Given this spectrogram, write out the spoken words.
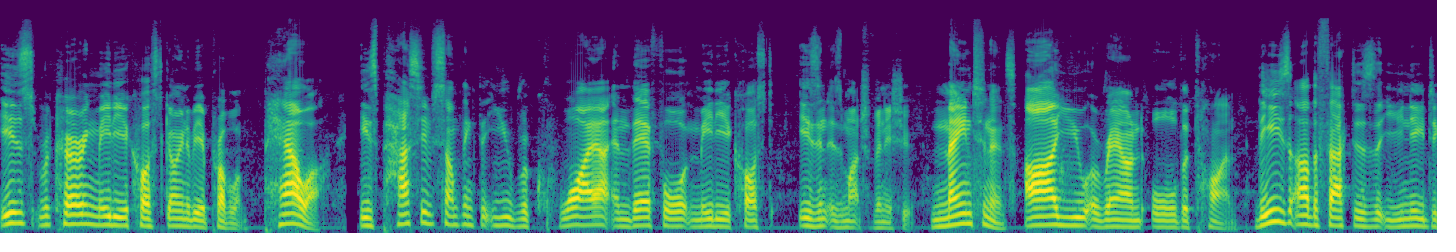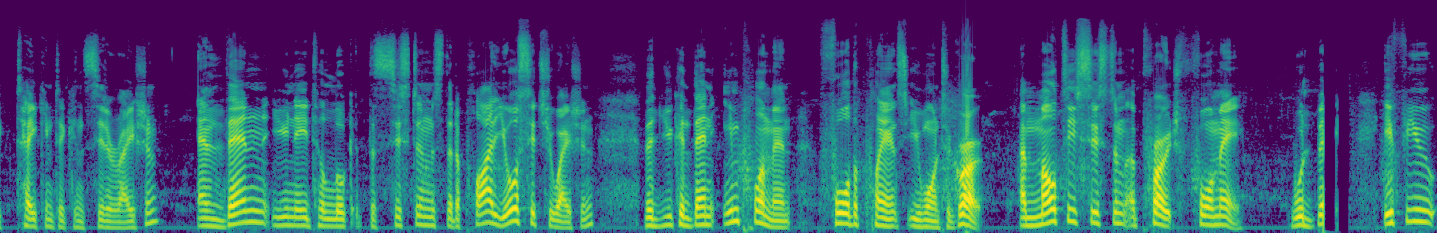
Is recurring media cost going to be a problem? Power. Is passive something that you require and therefore media cost isn't as much of an issue? Maintenance, are you around all the time? These are the factors that you need to take into consideration and then you need to look at the systems that apply to your situation that you can then implement for the plants you want to grow. A multi-system approach for me would be if you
